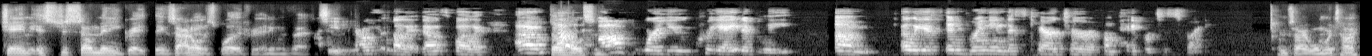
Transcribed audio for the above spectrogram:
Jamie. It's just so many great things. So I don't want to spoil it for anyone who hasn't seen it. Don't spoil it. Don't spoil it. Um, so how wholesome. involved were you creatively, um, Allius, in bringing this character from paper to screen? I'm sorry. One more time.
